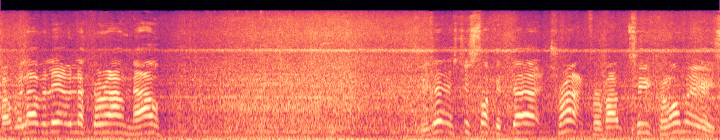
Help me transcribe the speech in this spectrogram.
But we'll have a little look around now. It's just like a dirt track for about two kilometres.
